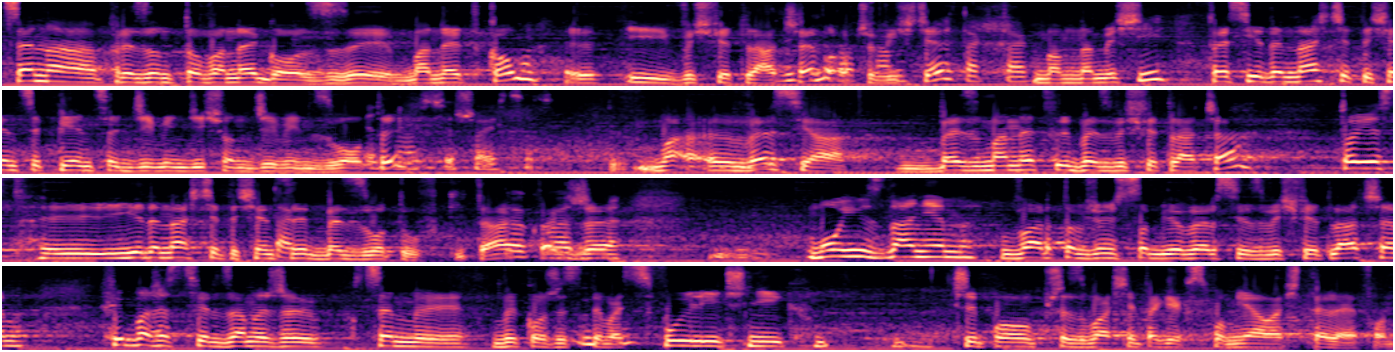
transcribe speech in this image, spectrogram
cena prezentowanego z manetką y, i wyświetlaczem, Wyświetlaczem, oczywiście, tak, tak. mam na myśli, to jest 11 599 zł. 15 600. Ma, wersja bez manety, bez wyświetlacza to jest y, 11 tysięcy Tak. bez złotówki, tak? Dokładnie. Także moim zdaniem warto wziąć sobie wersję z wyświetlaczem, chyba że stwierdzamy, że chcemy wykorzystywać Mhm. swój licznik, czy poprzez właśnie, tak jak wspomniałaś, telefon.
